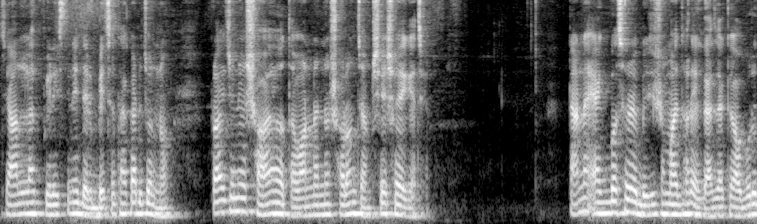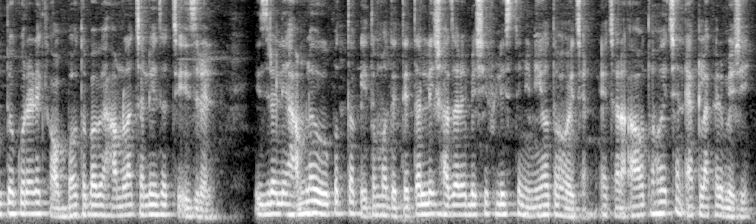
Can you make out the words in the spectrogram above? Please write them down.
চার লাখ ফিলিস্তিনিদের বেঁচে থাকার জন্য প্রয়োজনীয় সহায়তা অন্যান্য সরঞ্জাম শেষ হয়ে গেছে। টানা এক বছরের বেশি সময় ধরে গাজাকে অবরুদ্ধ করে রেখে অব্যাহতভাবে হামলা চালিয়ে যাচ্ছে ইসরায়েল। ইসরায়েলি হামলায় উপত্যকা ইতিমধ্যে তেতাল্লিশ হাজারের বেশি ফিলিস্তিনি নিহত হয়েছেন। এছাড়া আহত হয়েছেন এক লাখের বেশি।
